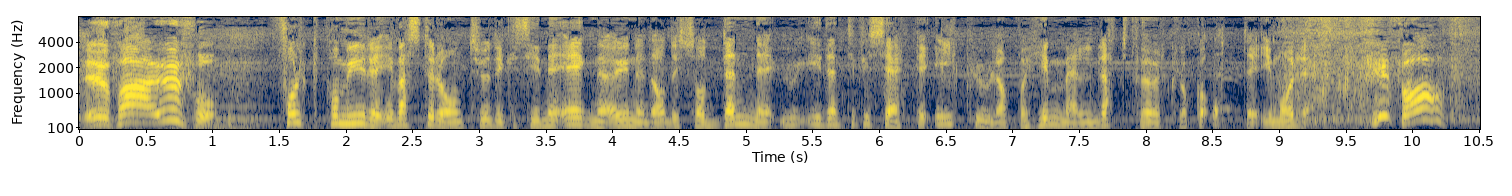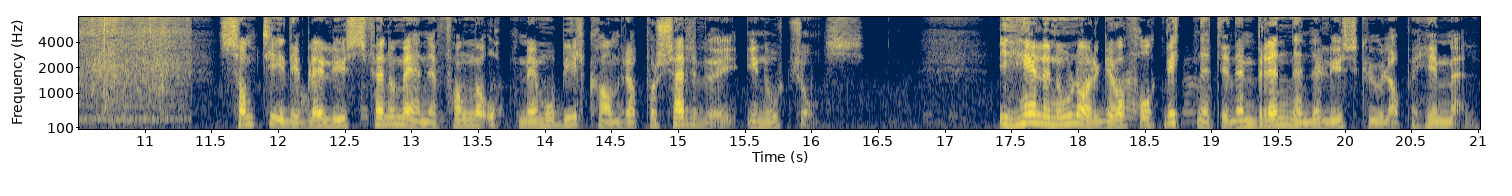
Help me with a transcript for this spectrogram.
Det er jo faen ufo! Folk på Myre i Vesterålen trodde ikke sine egne øyne da de så denne uidentifiserte ildkula på himmelen rett før klokka åtte i morges. Fy faen! Samtidig ble lysfenomenet fanga opp med mobilkamera på Skjervøy i Nord-Troms. I hele Nord-Norge var folk vitne til den brennende lyskula på himmelen.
